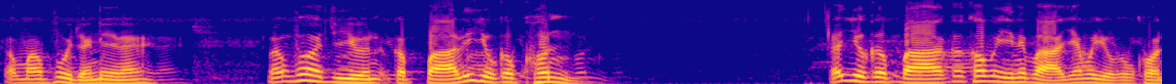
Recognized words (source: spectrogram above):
เอามาพูดอย่างนี้นะหลวงพ่อจะอยู่กับป่าหรืออยู่กับคน ถ้าอยู่กับป่าก็เขาไม่อยู่ในป่ายังมาอยู่กับคน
